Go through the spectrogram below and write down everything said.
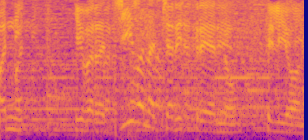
ಬನ್ನಿ. ಇವರ ಜೀವನ ಚರಿತ್ರೆಯನ್ನು ತಿಳಿಯೋಣ.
